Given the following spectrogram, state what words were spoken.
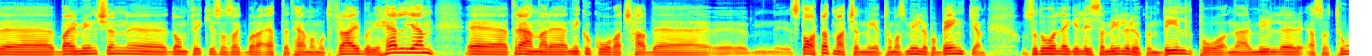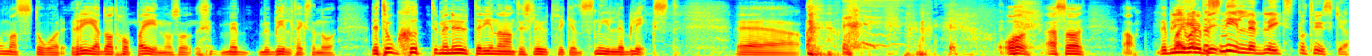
eh, Bayern München, eh, de fick ju som sagt bara 1-1 hemma mot Freiburg i helgen. Eh, tränare Niko Kovac hade eh, startat matchen med Thomas Müller på bänken. Och så då lägger Lisa Müller upp en bild på när Müller, alltså Thomas står redo att hoppa in och så med, med bildtexten då. Det tog 70 minuter innan han till slut fick en snilleblixt. Eh, och alltså, ja, det blir vad, vad heter blir... snilleblixt på tyska?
